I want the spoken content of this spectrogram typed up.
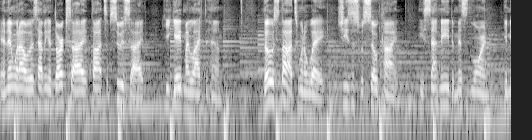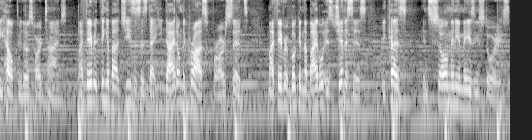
and then when I was having a dark side, thoughts of suicide, He gave my life to Him. Those thoughts went away. Jesus was so kind. He sent me to Mrs. Lauren, give me help through those hard times. My favorite thing about Jesus is that he died on the cross for our sins. My favorite book in the Bible is Genesis because in so many amazing stories.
